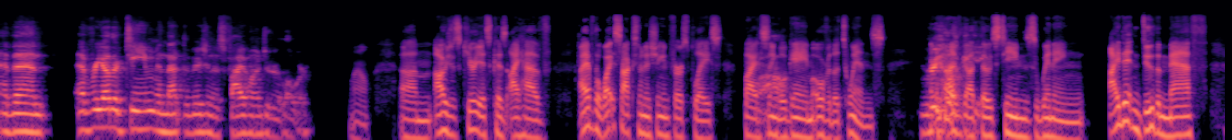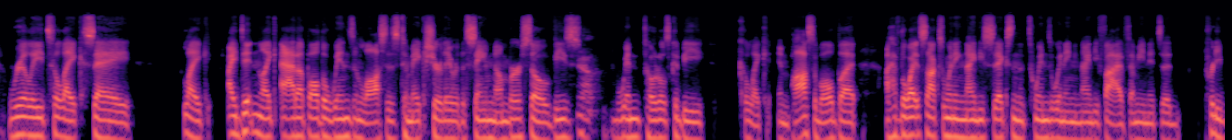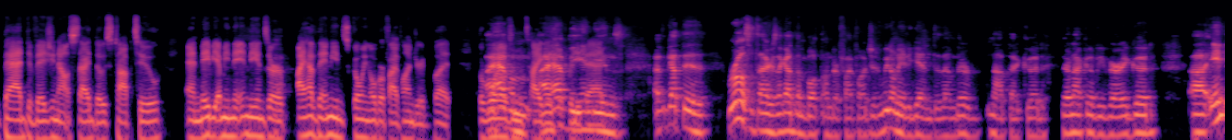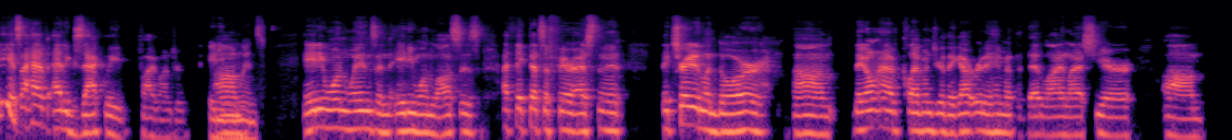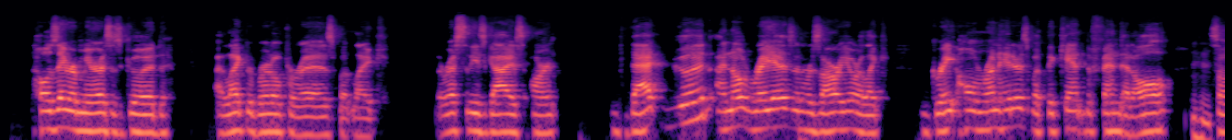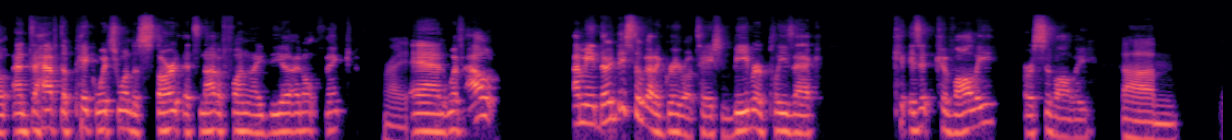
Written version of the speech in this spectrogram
and then every other team in that division is 500 or lower. Wow. Um, I was just curious because I have I have the White Sox finishing in first place by a wow. single game over the Twins. Really? I've got those teams winning. I didn't do the math really to like say like I didn't like add up all the wins and losses to make sure they were the same number. So these yeah. win totals could be like impossible, but I have the White Sox winning 96 and the Twins winning 95. I mean, it's a pretty bad division outside those top two. And maybe I mean the Indians are I have the Indians going over 500, but the Royals and the Tigers I have the bad. Indians. I've got the Royals and Tigers. I got them both under 500. We don't need to get into them. They're not that good. They're not going to be very good. Uh, Indians, I have at exactly 500. 81 um, wins. 81 wins and 81 losses. I think that's a fair estimate. They traded Lindor. Um, they don't have Clevinger. They got rid of him at the deadline last year. Um, Jose Ramirez is good. I like Roberto Perez, but like the rest of these guys aren't that good. I know Reyes and Rosario are like great home run hitters, but they can't defend at all. Mhm. So, and to have to pick which one to start, it's not a fun idea, I don't think. Right. And without, I mean, they they still got a great rotation. Bieber, Plesac, is it Cavalli or Savali? Um,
